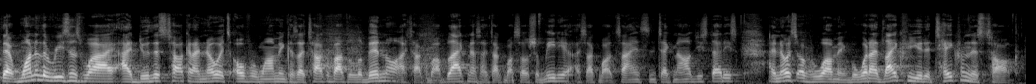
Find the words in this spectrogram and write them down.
that one of the reasons why I do this talk, and I know it's overwhelming because I talk about the libidinal, I talk about blackness, I talk about social media, I talk about science and technology studies. I know it's overwhelming, but what I'd like for you to take from this talk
